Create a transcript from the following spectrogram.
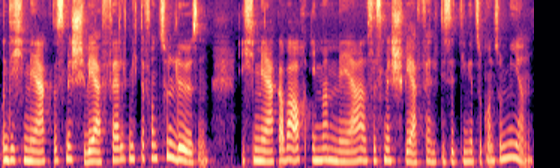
Und ich merke, dass mir schwerfällt, mich davon zu lösen. Ich merke aber auch immer mehr, dass es mir schwerfällt, diese Dinge zu konsumieren,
